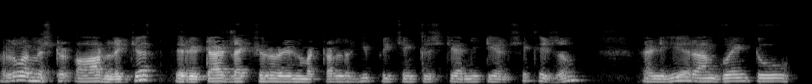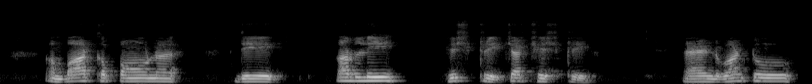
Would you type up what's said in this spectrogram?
Hello, I'm Mr. R. Nijjhar, a retired lecturer in metallurgy preaching Christianity and Sikhism. And here I'm going to embark upon uh, the early history, church history, and want to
